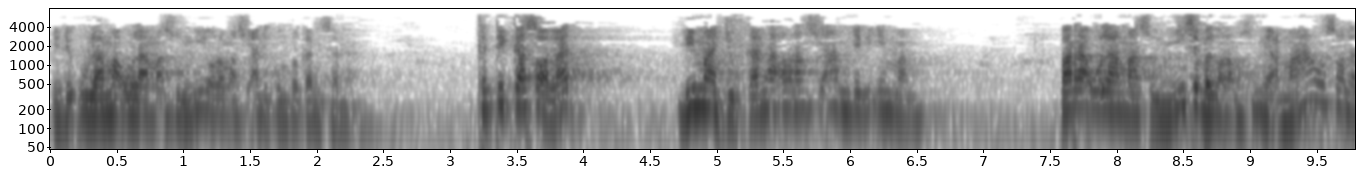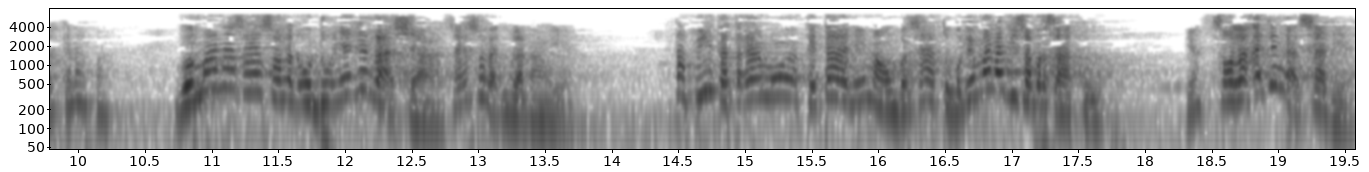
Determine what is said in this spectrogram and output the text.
Jadi ulama-ulama Sunni, ulama Syiah dikumpulkan di sana. Ketika sholat, dimajukanlah orang Syiah menjadi imam. Para ulama Sunni sebagai ulama Sunni nggak mau sholat. Kenapa? Gue mana saya sholat uduknya aja nggak syah. Saya sholat di belakang dia. Tapi katakan mau kita ini mau bersatu. Bagaimana bisa bersatu? Ya, sholat aja nggak sah dia.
